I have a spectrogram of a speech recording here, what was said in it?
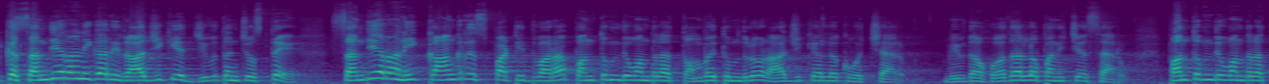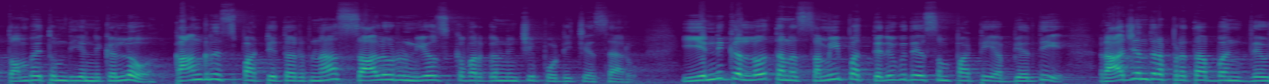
ఇక సంధ్యారాణి గారి రాజకీయ జీవితం చూస్తే సంధ్యారాణి కాంగ్రెస్ పార్టీ ద్వారా పంతొమ్మిది వందల తొంభై తొమ్మిదిలో రాజకీయాల్లోకి వచ్చారు. వివిధ హోదాల్లో పనిచేశారు. పంతొమ్మిది వందల తొంభై తొమ్మిది ఎన్నికల్లో కాంగ్రెస్ పార్టీ తరపున సాలూరు నియోజకవర్గం నుంచి పోటీ చేశారు. ఈ ఎన్నికల్లో తన సమీప తెలుగుదేశం పార్టీ అభ్యర్థి రాజేంద్ర ప్రతాప్ దేవ్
